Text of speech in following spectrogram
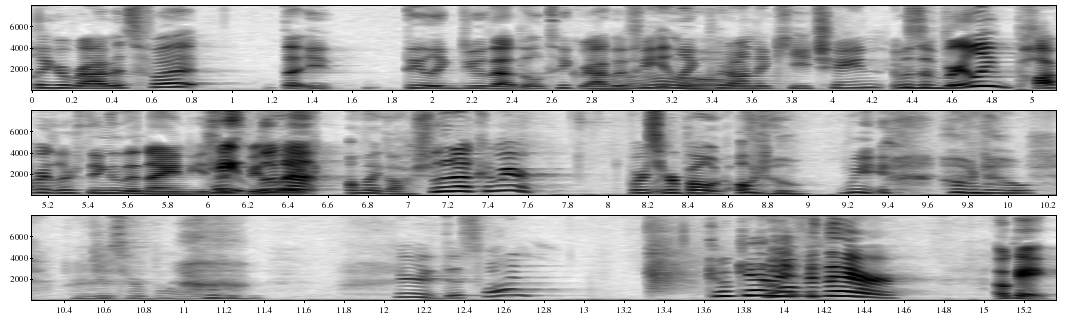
Like a rabbit's foot that you, they like do that. They'll take rabbit feet and like put Oh. on a oh. keychain. It was a really popular thing in the 90s. Hey, Luna. like. Oh my gosh. Luna, come here. Where's her bone? Oh no. Wait. Oh no. Where's her bone? Here, this one. Go get Go it. over there. Okay.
